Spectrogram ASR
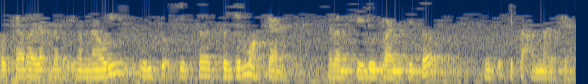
perkara yang dapat Imam Nawawi untuk kita terjemahkan dalam kehidupan kita untuk kita amalkan.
